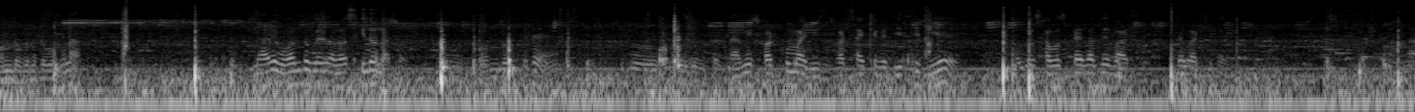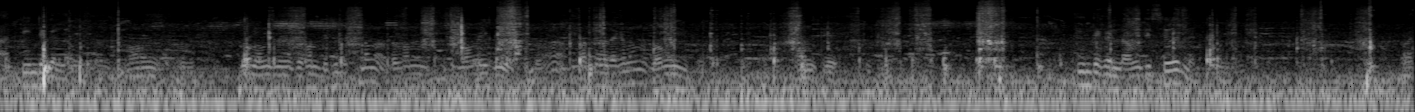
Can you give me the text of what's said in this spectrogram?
বন্ধ করে দেবো কি না? আমি বন্ধ করে আমার ছিল না সব। বন্ধ করে আমি শর্ট কমাই দিয়েছি শর্ট সাইড থেকে দিচ্ছি দিয়ে অন্তত সাবস্ক্রাইবার যে বাড়ছে এটা বাড়ছে আর তিনটে গেলাম লং যখন বেশি দেখছিলাম না, তখন বঙ্গেই দিয়েছিল হ্যাঁ? তারপরে দেখালাম লংই লংকে তিনটে দিচ্ছি বুঝলেন আর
